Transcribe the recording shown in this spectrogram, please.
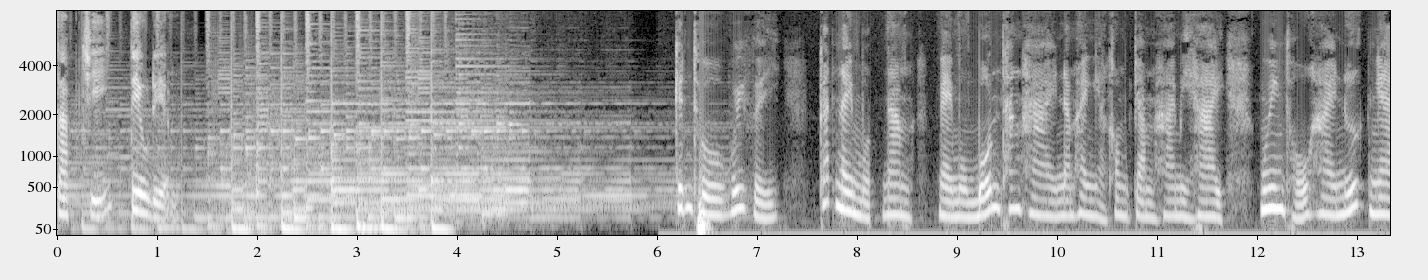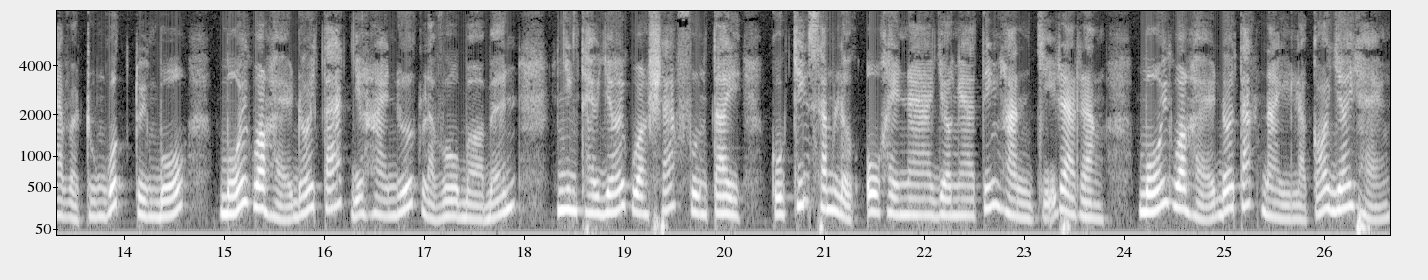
tạp chí tiêu điểm. Kính thưa quý vị, Cách nay một năm, ngày 4 tháng 2 năm 2022, nguyên thủ hai nước Nga và Trung Quốc tuyên bố mối quan hệ đối tác giữa hai nước là vô bờ bến. Nhưng theo giới quan sát phương Tây, cuộc chiến xâm lược Ukraine do Nga tiến hành chỉ ra rằng mối quan hệ đối tác này là có giới hạn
